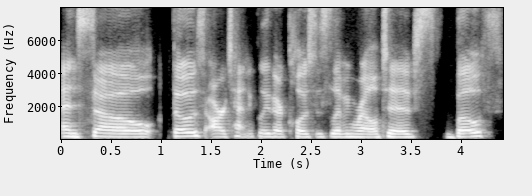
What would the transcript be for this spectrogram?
And so those are technically their closest living relatives. Both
